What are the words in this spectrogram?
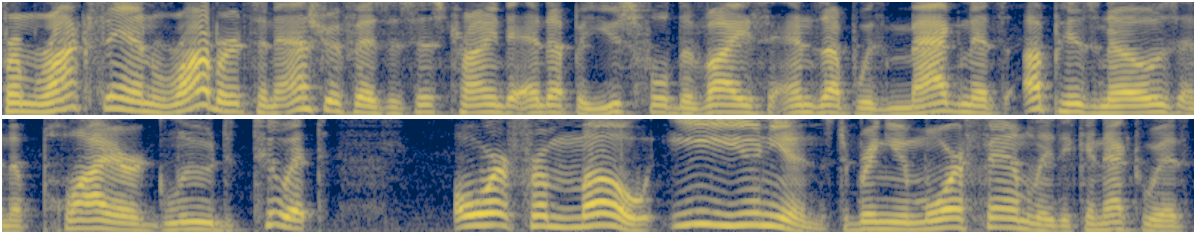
From Roxanne Roberts, an astrophysicist trying to end up a useful device ends up with magnets up his nose and a plier glued to it. Or from Mo, e unions to bring you more family to connect with.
